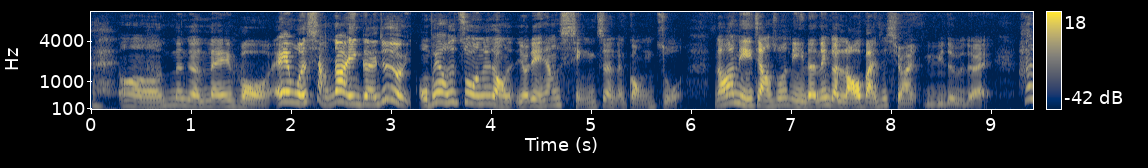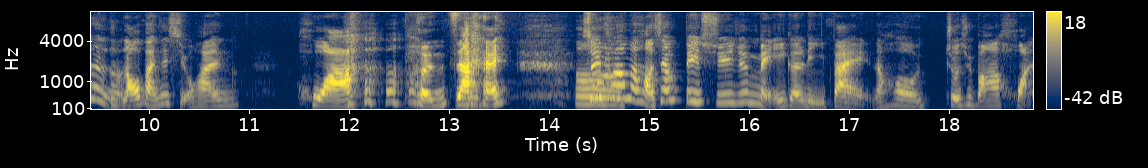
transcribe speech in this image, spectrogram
哎，哦，那个 level，哎、欸，我想到一个，就有我朋友是做那种有点像行政的工作，然后你讲说你的那个老板是喜欢鱼，对不对？他的老板是喜欢花 盆栽，所以他们好像必须就每一个礼拜，然后就去帮他换，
